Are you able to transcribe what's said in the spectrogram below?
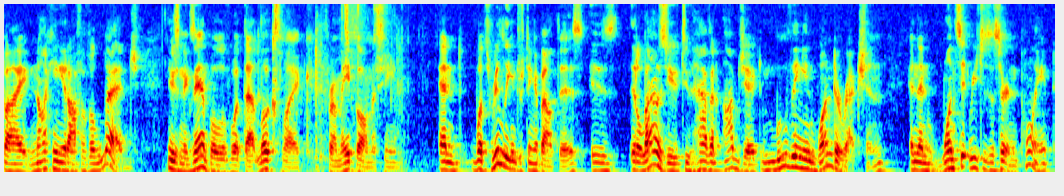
by knocking it off of a ledge. Here's an example of what that looks like from 8-ball machine. And what's really interesting about this is it allows you to have an object moving in one direction, and then once it reaches a certain point,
